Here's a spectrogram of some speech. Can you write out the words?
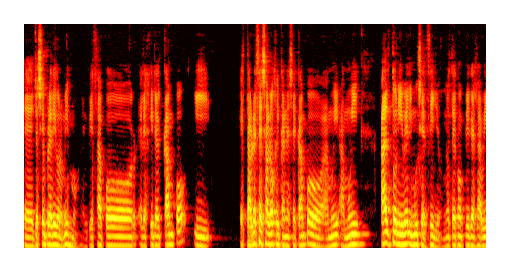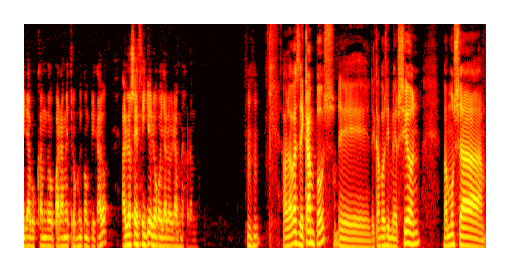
eh, yo siempre digo lo mismo. Empieza por elegir el campo y establece esa lógica en ese campo a muy, a muy alto nivel y muy sencillo. No te compliques la vida buscando parámetros muy complicados. Hazlo sencillo y luego ya lo irás mejorando. Hablabas de campos, eh, de campos de inversión. Vamos a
